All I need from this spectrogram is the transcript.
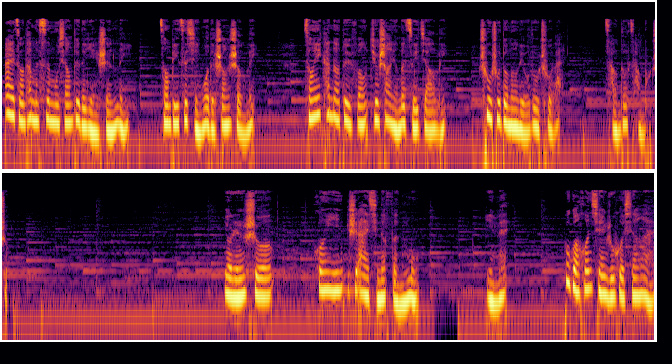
爱从他们四目相对的眼神里，从彼此紧握的双手里，从一看到对方就上扬的嘴角里，处处都能流露出来，藏都藏不住。有人说，婚姻是爱情的坟墓，因为不管婚前如何相爱，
